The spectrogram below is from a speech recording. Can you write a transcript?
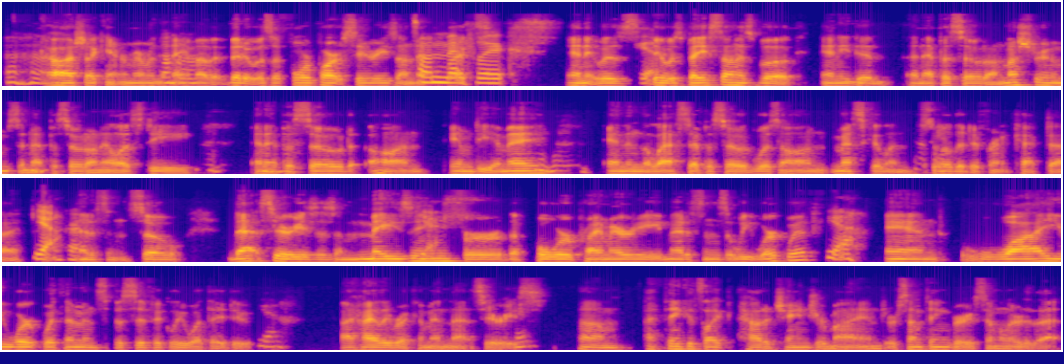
Uh-huh. gosh i can't remember the name Uh-huh. of it but it was a four part series on It's netflix, on Netflix. and it was Yeah. it was based on his book and he did an episode on mushrooms an episode on lsd an Mhm. episode on MDMA, Mhm. and then the last episode was on mescaline, so Okay. the different cacti Yeah. Okay. medicine. So that series is amazing Yes. for the four primary medicines that we work with Yeah. and why you work with them and specifically what they do. Yeah. I highly recommend that series. Um, I think it's like How to Change Your Mind or something very similar to that.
